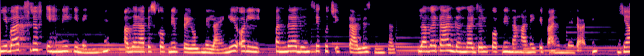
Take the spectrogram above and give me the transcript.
ये बात सिर्फ़ कहने की नहीं है। अगर आप इसको अपने प्रयोग में लाएँगे और पंद्रह दिन से कुछ इकतालीस दिन तक लगातार गंगा जल को अपने नहाने के पानी में डालें, या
